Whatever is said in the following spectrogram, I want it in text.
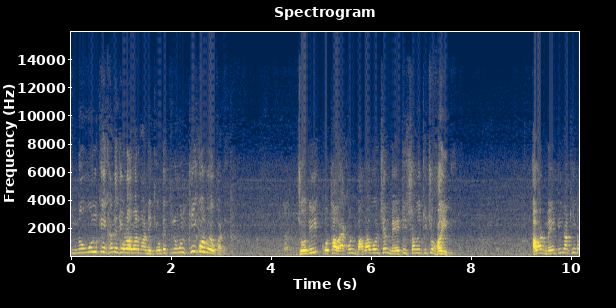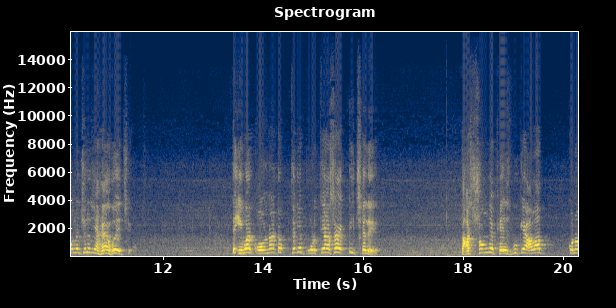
তৃণমূলকে এখানে জোড়াবার মানে কি? ওটা তৃণমূল কি করবে ওখানে? যদি কোথাও, এখন বাবা বলছেন মেয়েটির সঙ্গে কিছু হয়নি। আবার মেয়েটি নাকি বলেছিল যে হ্যাঁ হয়েছে। এবার কর্ণাটক থেকে পড়তে আসা একটি ছেলে, তার সঙ্গে ফেসবুকে আলাপ কোনো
